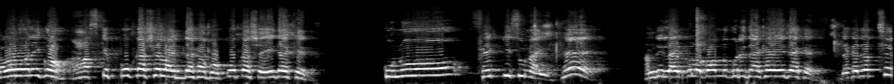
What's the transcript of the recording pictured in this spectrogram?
সালাম আলাইকুম, আজকে প্রকাশে লাইট দেখাবো, প্রকাশে, এই দেখেন, কোনো ফেক কিছু নাই হ্যাঁ? আমি যদি লাইটগুলো বন্ধ করে দেখাই, এই দেখেন, দেখা যাচ্ছে?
